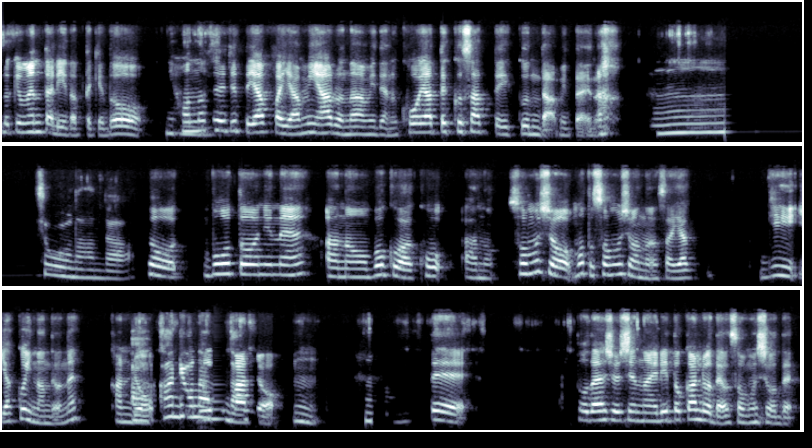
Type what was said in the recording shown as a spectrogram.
ドキュメンタリーだったけど、日本のうん。政治ってやっぱ闇あるなみたいな。こうやって腐っていくんだみたいなうーんそうなんだ。そう冒頭にねあの僕はこうあの総務省元総務省のさや議員役員なんだよね官僚あ官僚なんだ官。僚。うんうん。で、東大出身のエリート官僚だよ、総務省で。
